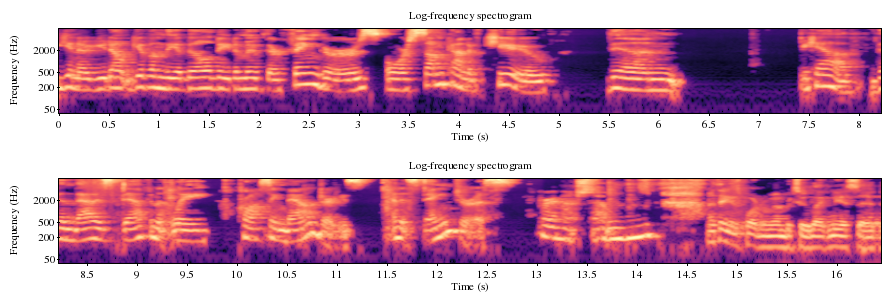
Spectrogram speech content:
you know you don't give them the ability to move their fingers or some kind of cue, then yeah, then that is definitely crossing boundaries, and it's dangerous. Very much so. Mm-hmm. I think it's important to remember too, like Mia said,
